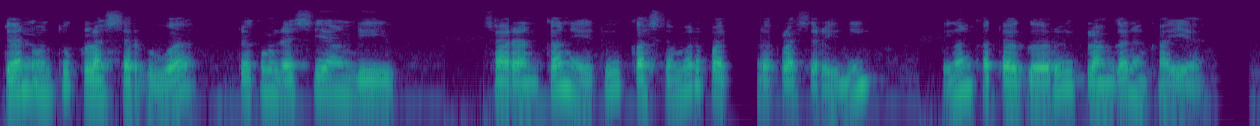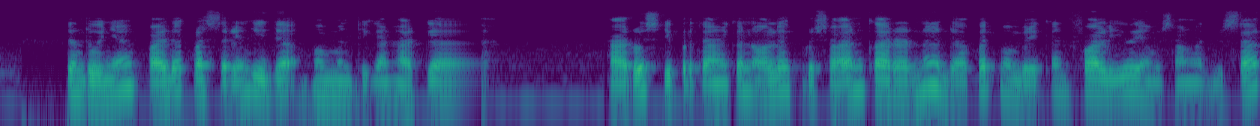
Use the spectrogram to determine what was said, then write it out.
Dan untuk cluster 2, rekomendasi yang disarankan yaitu customer pada cluster ini dengan kategori pelanggan yang kaya. Tentunya pada cluster ini tidak mementingkan harga, harus dipertahankan oleh perusahaan karena dapat memberikan value yang sangat besar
